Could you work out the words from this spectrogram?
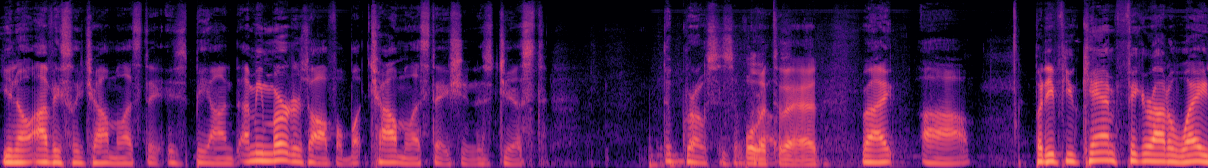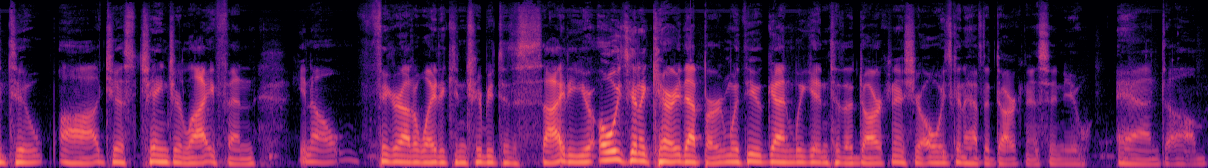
you know, obviously child molestation is beyond I mean murder's awful, but child molestation is just the grossest of Bullet gross, to the head. right? Uh but if you can figure out a way to uh, just change your life and, you know, figure out a way to contribute to the society, you're always going to carry that burden with you. Again, we get into the darkness. You're always going to have the darkness in you. And um,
